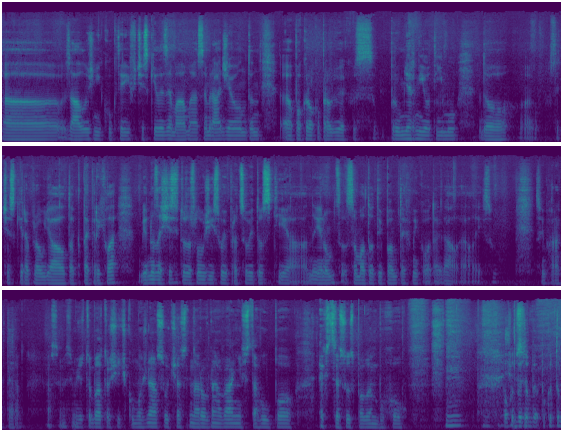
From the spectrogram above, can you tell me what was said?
uh, záložníků, který v České lize máme. Já jsem rád, že on ten uh, pokrok opravdu jako z průměrného týmu do se český repra udělal tak, tak rychle. Jednoznačně si to zaslouží svoji pracovitosti a nejenom somatotypem, technikou a tak dále, ale i svým charakterem. Já si myslím, že to byla trošičku možná součást narovnávání vztahů po excesu s Pavlem Buchou. Hmm. Pokud, by to, pokud to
